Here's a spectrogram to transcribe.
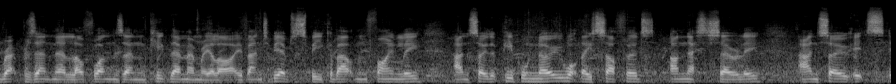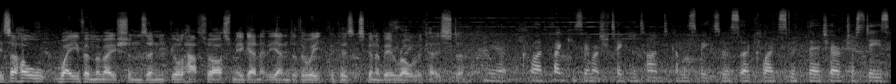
represent their loved ones and keep their memory alive, and to be able to speak about them finally, and so that people know what they suffered unnecessarily. And so it's it's a whole wave of emotions, and you'll have to ask me again at the end of the week because it's going to be a roller coaster. Yeah, Clive, thank you so much for taking the time to come and speak to us. Uh, Clive Smith, there, Chair of Trustees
